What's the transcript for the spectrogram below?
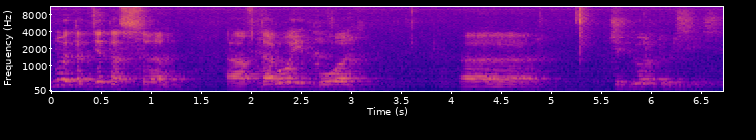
Ну, это где-то с э, второй по четвертую сессию.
